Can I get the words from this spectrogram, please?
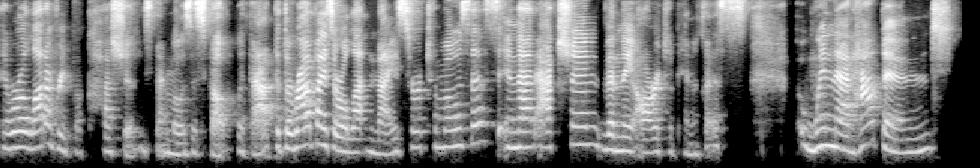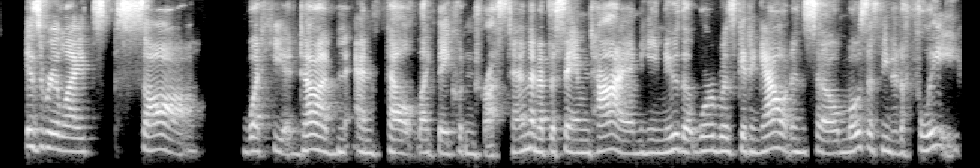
There were a lot of repercussions that Moses felt with that, but the rabbis are a lot nicer to Moses in that action than they are to Pinchas. When that happened, Israelites saw what he had done and felt like they couldn't trust him. And at the same time, he knew that word was getting out. And so Moses needed to flee,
